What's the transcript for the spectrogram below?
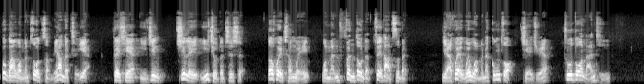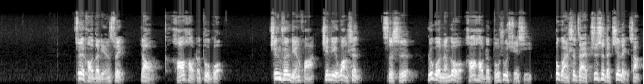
不管我们做怎么样的职业，这些已经积累已久的知识，都会成为我们奋斗的最大资本。也会为我们的工作解决诸多难题。最好的年岁要好好的度过，青春年华，精力旺盛。此时如果能够好好的读书学习，不管是在知识的积累上，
